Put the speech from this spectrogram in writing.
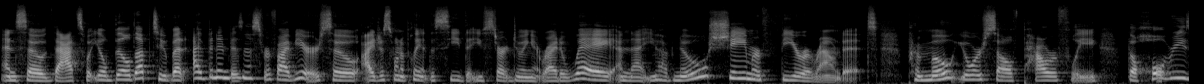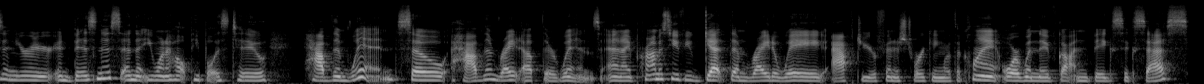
And so that's what you'll build up to. But I've been in business for five years years. So I just want to plant the seed that you start doing it right away and that you have no shame or fear around it. Promote yourself powerfully. The whole reason you're in business and that you want to help people is to have them win. So have them write up their wins. And I promise you, if you get them right away after you're finished working with a client or when they've gotten big success,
